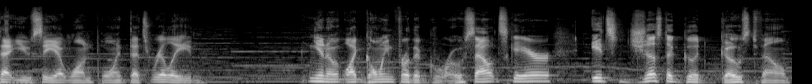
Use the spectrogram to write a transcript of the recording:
that you see at one point that's really, you know, like going for the gross out scare. It's just a good ghost film.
